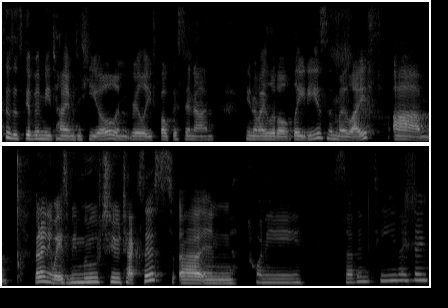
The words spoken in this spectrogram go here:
because it's given me time to heal and really focus in on you know my little ladies in my life. Um, but anyways, we moved to Texas uh, in 2017, I think,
